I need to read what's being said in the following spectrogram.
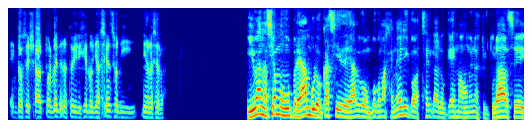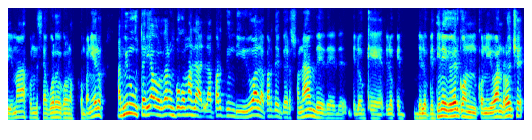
entonces ya actualmente no estoy dirigiendo ni ascenso ni, ni reserva. Iván, hacíamos un preámbulo casi de algo un poco más genérico acerca de lo que es más o menos estructurarse y demás, ponerse de acuerdo con los compañeros. A mí me gustaría abordar un poco más la, parte individual, la parte personal de, lo, que, tiene que ver con, Iván Roche.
